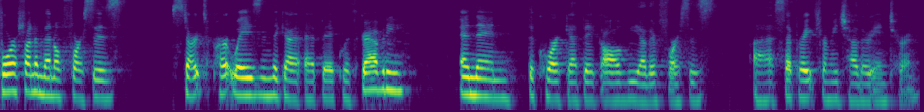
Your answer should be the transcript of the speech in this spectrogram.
four fundamental forces start to part ways in the GUT epoch with gravity, and then the quark epoch, all the other forces uh, separate from each other in turn.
